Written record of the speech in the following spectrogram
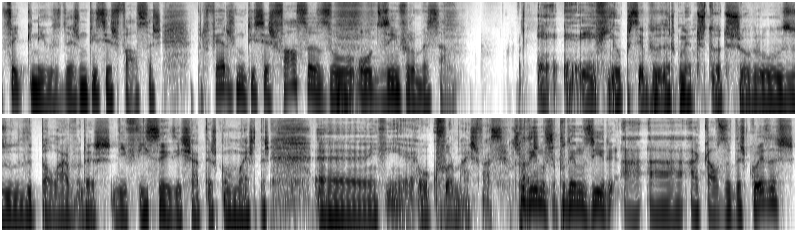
fake news, das notícias falsas. Preferes notícias falsas ou, ou desinformação? É, é, enfim, eu percebo os argumentos todos sobre o uso de palavras difíceis e chatas como estas. Uh, enfim, é o que for mais fácil. Podemos, podemos ir à, à, à causa das coisas.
